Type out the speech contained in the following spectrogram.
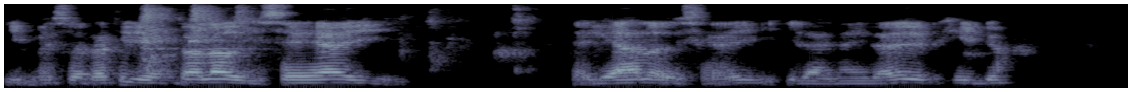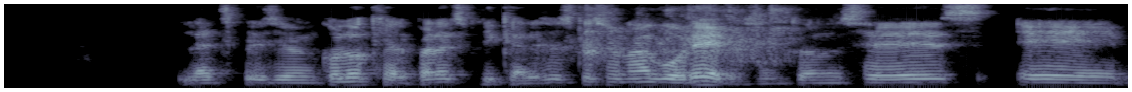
y me estoy refiriendo a la Odisea y la la Odisea y, la Eneida de Virgilio, la expresión coloquial para explicar eso es que son agoreros, entonces eh,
